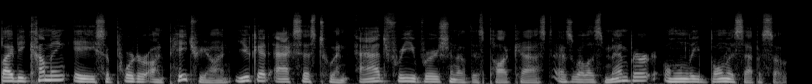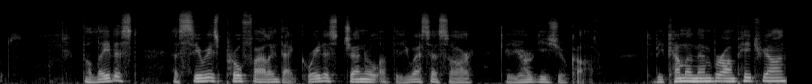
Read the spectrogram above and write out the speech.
by becoming a supporter on Patreon, you get access to an ad free version of this podcast as well as member only bonus episodes. The latest, a series profiling that greatest general of the USSR, Georgy Zhukov. To become a member on Patreon,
